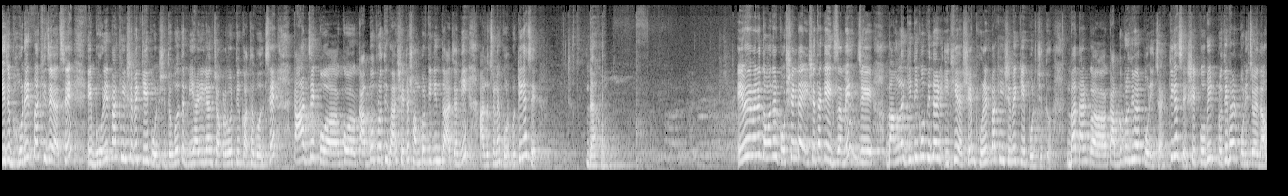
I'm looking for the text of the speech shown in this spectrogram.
এই যে ভোরের পাখি যে আছে, এই ভোরের পাখি হিসেবে কে পরিচিত? বলতে বিহারীলাল চক্রবর্তীর কথা বলছে। তার যে কাব্য প্রতিভা সেটা সম্পর্কে কিন্তু আজ আমি আলোচনা করব, ঠিক আছে? দেখো এইভাবে মানে তোমাদের কোশ্চেনটা এসে থাকে এক্সামে যে বাংলা গীতি কবিতার ইতিহাসে ভোরের পাখি হিসেবে কে পরিচিত? বা তার কাব্য প্রতিভার পরিচয়, ঠিক আছে? সে কবির প্রতিভার পরিচয় দাও।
